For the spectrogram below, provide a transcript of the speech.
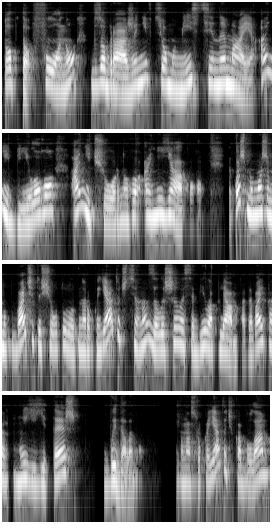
Тобто фону в зображенні в цьому місці немає ані білого, ані чорного, ані якого. Також ми можемо побачити, що отут на рукояточці у нас залишилася біла плямка. Давай-ка ми її теж видалимо. Щоб у нас рукояточка була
